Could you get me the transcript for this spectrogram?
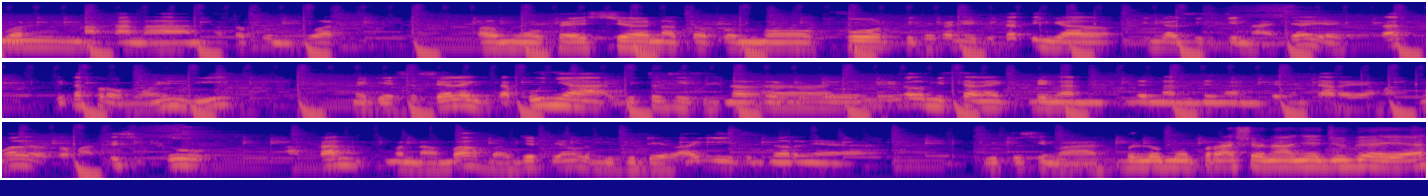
buat Hmm. makanan ataupun buat kalau mau fashion ataupun mau food gitu kan ya kita tinggal tinggal bikin aja ya kita kita promoin di media sosial yang kita punya gitu sih sebenarnya Ah, gitu. Jadi kalau misalnya dengan dengan dengan dengan cara yang manual otomatis itu akan menambah budget yang lebih gede lagi sebenarnya. Gitu sih mas. belum operasionalnya juga ya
